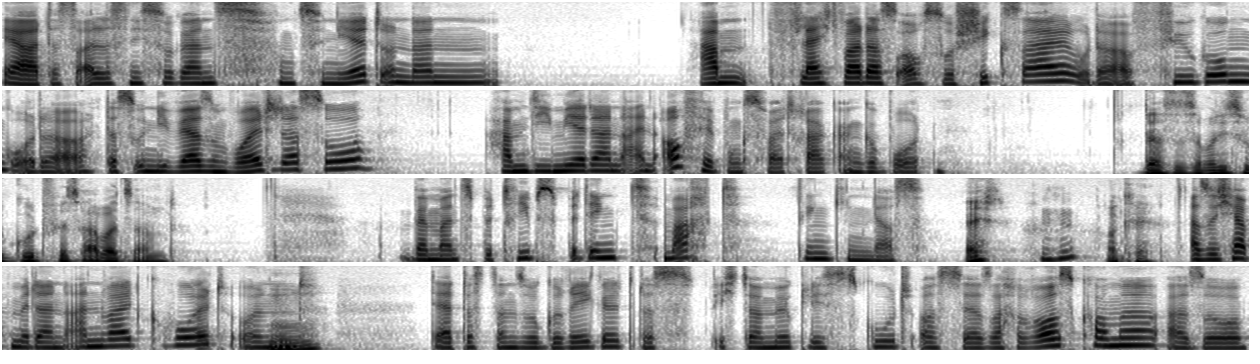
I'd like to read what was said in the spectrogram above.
ja, das alles nicht so ganz funktioniert. Und dann haben, vielleicht war das auch so Schicksal oder Fügung oder das Universum wollte das so, haben die mir dann einen Aufhebungsvertrag angeboten. Das ist aber nicht so gut fürs Arbeitsamt. Wenn man es betriebsbedingt macht, dann ging das. Echt? Mhm. Okay. Also ich habe mir dann einen Anwalt geholt und Mhm. der hat das dann so geregelt, dass ich da möglichst gut aus der Sache rauskomme. Also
